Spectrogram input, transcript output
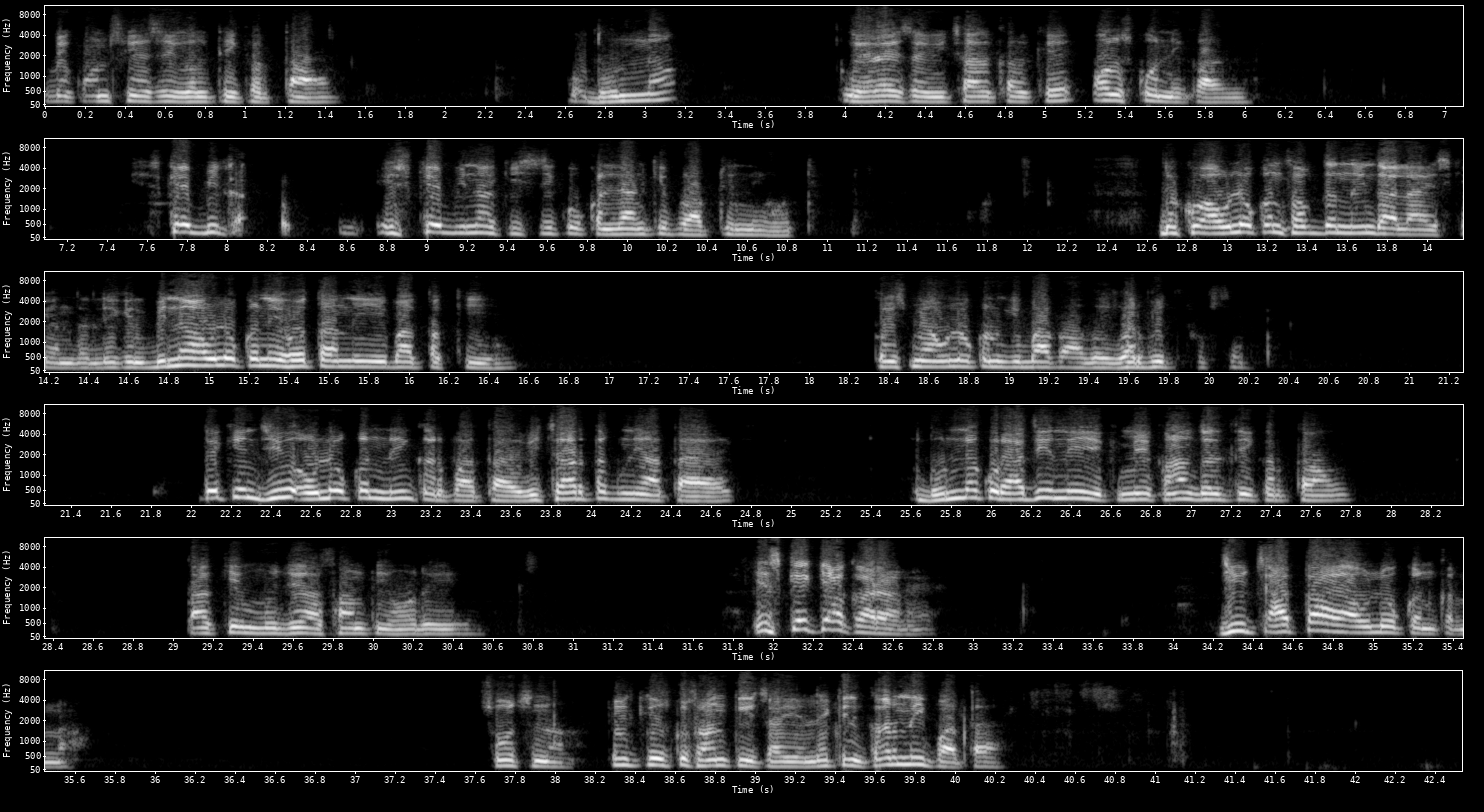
मैं कौन सी ऐसी गलती करता हूँ? वो ढूंढना, गहराई से विचार करके और उसको निकालना। इसके बिना इसके बिना किसी को कल्याण की प्राप्ति नहीं होती। देखो, अवलोकन शब्द नहीं डाला है इसके अंदर, लेकिन बिना अवलोकन ये होता नहीं, ये बात पक्की है। तो इसमें अवलोकन की बात आ गई, गर्भित रूप से। लेकिन जीव अवलोकन नहीं कर पाता है, विचार तक नहीं आता है। ढूँढने को राज़ी नहीं है कि मैं कहाँ गलती करता हूँ, ताकि मुझे अशांति हो रही है। इसके क्या कारण है? जीव चाहता है अवलोकन करना, सोचना, क्योंकि उसको शांति चाहिए, लेकिन कर नहीं पाता है।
